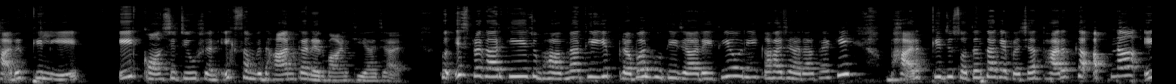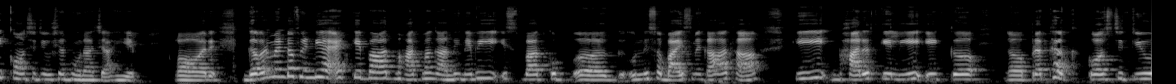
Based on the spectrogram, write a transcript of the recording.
भारत के लिए एक कॉन्स्टिट्यूशन एक संविधान का निर्माण किया जाए। तो इस प्रकार की ये जो भावना थी ये प्रबल होती जा रही थी और ये कहा जा रहा था कि भारत की जो स्वतंत्रता के पश्चात भारत का अपना एक कॉन्स्टिट्यूशन होना चाहिए। और गवर्नमेंट ऑफ़ इंडिया एक्ट के बाद महात्मा गांधी ने भी इस बात को उन्नीस सौ बाईस में कहा था कि भारत के लिए एक पृथक कॉन्स्टिट्यू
